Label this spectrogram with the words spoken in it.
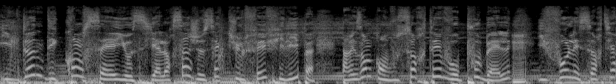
il donne des conseils aussi. Alors ça, je sais que tu le fais, Philippe. Par exemple, quand vous sortez vos poubelles, Mm. il faut les sortir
